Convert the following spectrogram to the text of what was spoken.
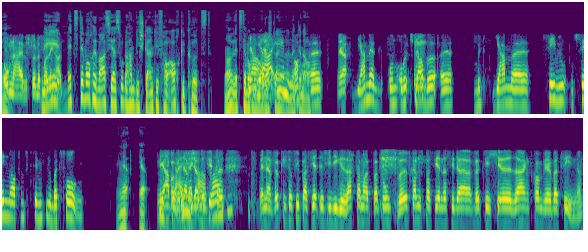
Ja. um eine halbe Stunde Nee, verlängert? letzte Woche war es ja so, da haben die Stern TV auch gekürzt. Ne? Letzte Woche Ja, war ja, der Stern, eben. äh, Auch, genau. äh, Ja. die haben ja, um, um ich glaube, äh, mit, die haben äh, 10 Minuten, 10 oder 15 Minuten überzogen. Ja, ja. Ja, aber wenn da wieder so viel, wenn da wirklich so viel passiert ist, wie die gesagt haben, heute bei Punkt 12, kann es passieren, dass sie da wirklich äh, sagen, komm, wir überziehen, ne?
